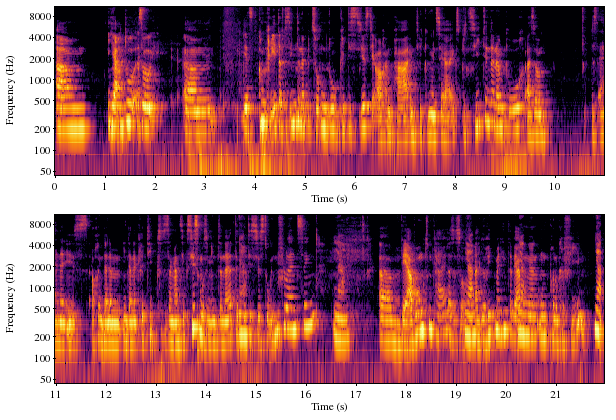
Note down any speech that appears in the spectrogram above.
Ähm, ja, und du, also Ähm, jetzt konkret auf das Internet bezogen, du kritisierst ja auch ein paar Entwicklungen sehr explizit in deinem Buch. Also das eine ist auch in, deinem, in deiner Kritik sozusagen an Sexismus im Internet, da Ja. kritisierst du Influencing, Ja, äh, Werbung zum Teil, also so auch Ja. Algorithmen hinter Werbungen und Pornografie. ja,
